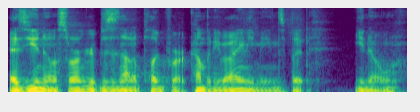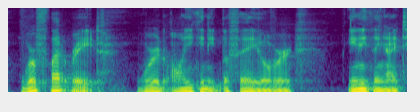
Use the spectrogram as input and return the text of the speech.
as you know, Soren Group. This is not a plug for our company by any means, but you know, we're flat rate. We're an all-you-can-eat buffet over anything IT.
